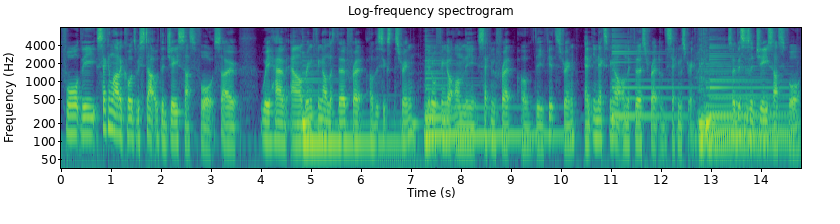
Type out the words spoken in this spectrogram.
For the second line of chords, we start with the G sus4. So we have our ring finger on the third fret of the sixth string, middle finger on the second fret of the fifth string, and index finger on the first fret of the second string. So this is a G sus4.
